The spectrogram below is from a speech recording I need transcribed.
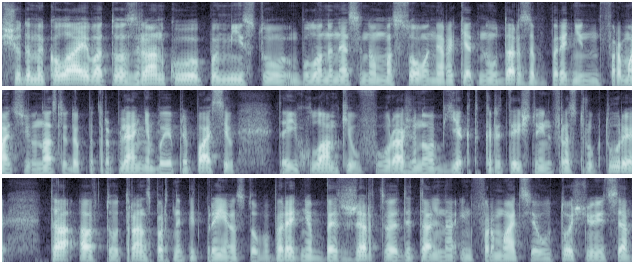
Щодо Миколаєва, то зранку по місту було нанесено масований ракетний удар за попередньою інформацією. Внаслідок потрапляння боєприпасів та їх уламків уражено об'єкт критичної інфраструктури та автотранспортне підприємство. Попередньо без жертв детальна інформація уточнюється.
